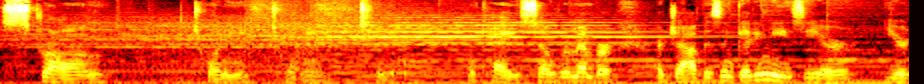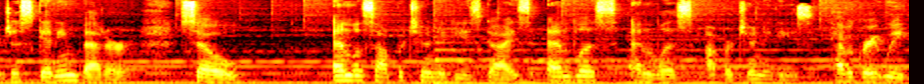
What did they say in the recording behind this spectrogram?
strong 2022? Okay, so remember, our job isn't getting easier, you're just getting better. So, endless opportunities, guys. Endless, endless opportunities. Have a great week.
